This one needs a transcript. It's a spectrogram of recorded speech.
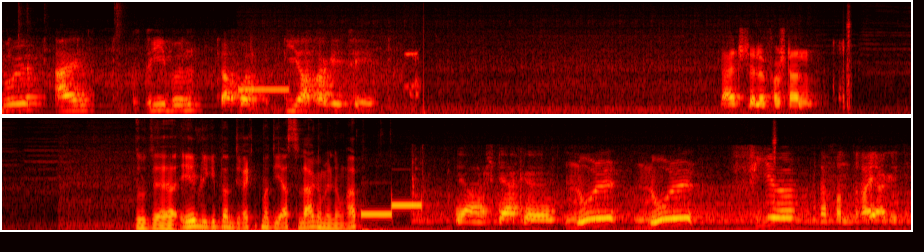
Null, eins, sieben, davon vier AGT. Leitstelle verstanden. So, der Elvi gibt dann direkt mal die erste Lagemeldung ab. Ja, Stärke 0, 0, 4, davon 3 AGT.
